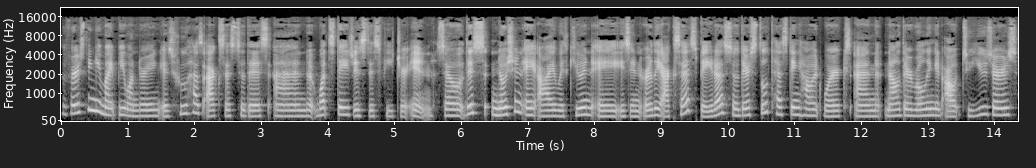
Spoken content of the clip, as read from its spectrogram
The first thing you might be wondering is who has access to this and what stage is this feature in. So this Notion AI with Q&A is in early access beta, so they're still testing how it works and now they're rolling it out to users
